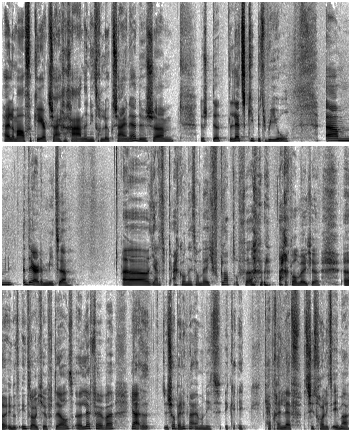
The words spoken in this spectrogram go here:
helemaal verkeerd zijn gegaan en niet gelukt zijn. Hè? Dus... Um, dus let's keep it real. Um, een derde mythe. Uh, ja, dat heb ik eigenlijk al net al een beetje verklapt. Of uh, eigenlijk al een beetje uh, in het introotje verteld. lef hebben. Ja, zo ben ik nou helemaal niet. Ik, ik, ik, heb geen lef. Dat zit gewoon niet in me.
